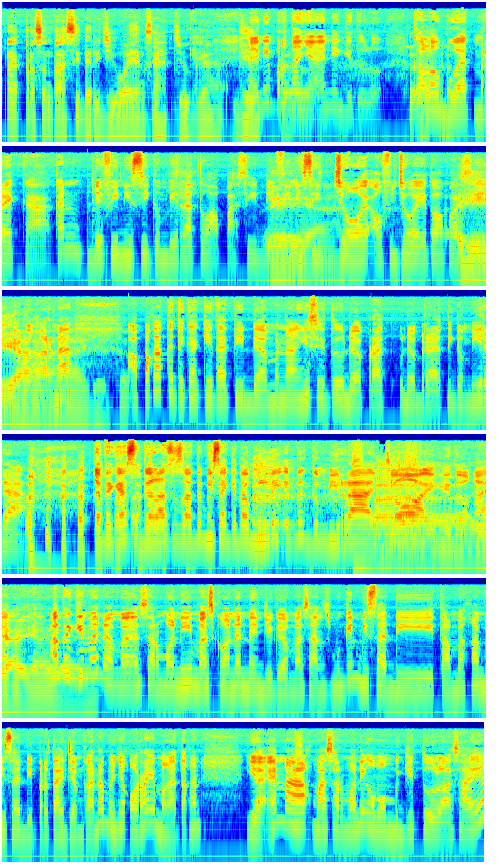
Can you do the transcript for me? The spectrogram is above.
representasi dari jiwa yang sehat juga. Nah ini gitu. pertanyaannya gitu loh. Kalau buat mereka kan definisi gembira tuh apa sih? Definisi Iya. joy of joy itu apa sih? Iya, gitu. Karena gitu. apakah ketika kita tidak menangis itu udah udah berarti gembira? ketika segala sesuatu bisa kita beli itu gembira, joy Ah, gitu kan? iya, iya, Atau iya, iya. gimana Mas Harmoni, Mas Conan dan juga Mas Hans? Mungkin bisa ditambahkan, bisa dipertajam karena banyak orang yang mengatakan ya enak Mas Harmoni ngomong begitu lah. Saya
